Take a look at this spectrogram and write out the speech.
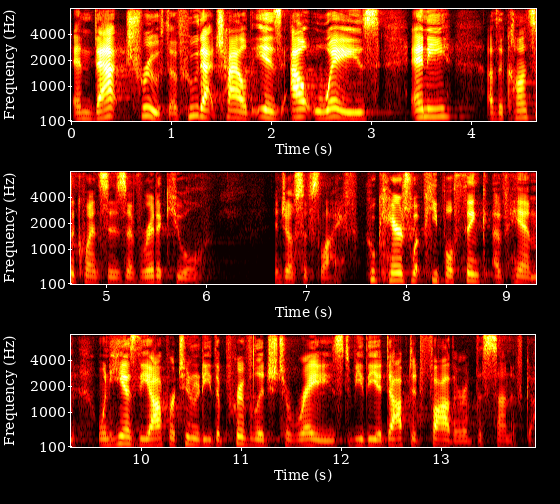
And that truth of who that child is outweighs any of the consequences of ridicule in Joseph's life. Who cares what people think of him when he has the opportunity, the privilege to raise, to be the adopted father of the Son of God?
